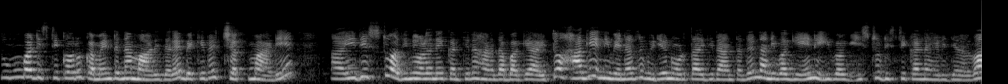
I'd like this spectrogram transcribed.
ತುಂಬ ಡಿಸ್ಟಿಕ್ ಅವರು ಕಮೆಂಟನ್ನು ಮಾಡಿದ್ದಾರೆ. ಬೇಕಿದ್ರೆ ಚೆಕ್ ಮಾಡಿ. ಇದಿಷ್ಟು ಹದಿನೇಳನೇ ಕಂತಿನ ಹಣದ ಬಗ್ಗೆ ಆಯಿತು. ಹಾಗೆ ನೀವೇನಾದರೂ ವಿಡಿಯೋ ನೋಡ್ತಾ ಇದ್ದೀರಾ ಅಂತಂದರೆ ನಾನು ಇವಾಗ ಏನು, ಇವಾಗ ಇಷ್ಟು ಡಿಸ್ಟಿಕ್ಗಳನ್ನ ಹೇಳಿದ್ದೀನಲ್ವಾ?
